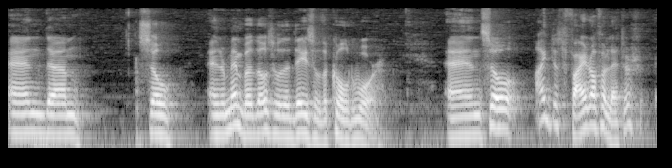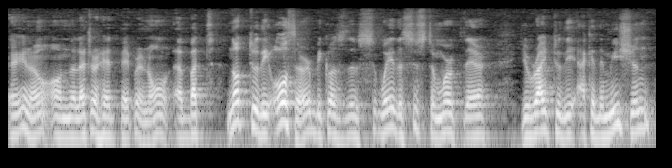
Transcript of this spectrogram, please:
And um, so, and remember, those were the days of the Cold War. And so I just fired off a letter, uh, you know, on the letterhead paper and all, uh, but not to the author because the way the system worked there, you write to the academician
